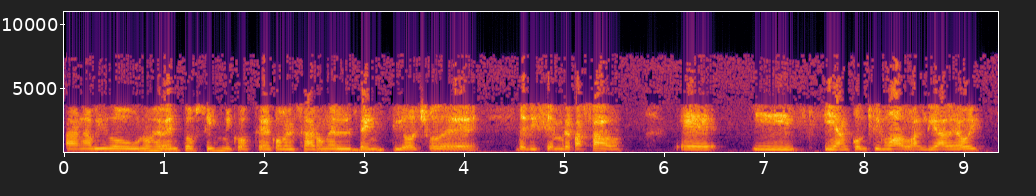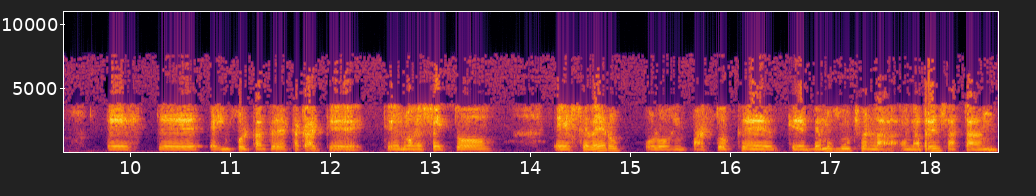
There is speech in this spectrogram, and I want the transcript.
han habido unos eventos sísmicos que comenzaron el 28 de, diciembre pasado eh, y, han continuado al día de hoy. Este, es importante destacar que, que los efectos eh, severos o los impactos que, vemos mucho en la, en la prensa están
